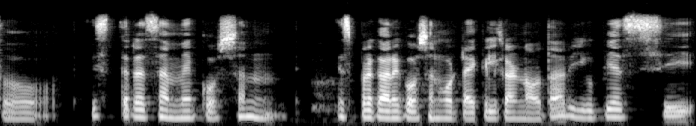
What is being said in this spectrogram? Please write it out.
तो इस तरह से हमें क्वेश्चन इस प्रकार के क्वेश्चन को टैकल करना होता है। और यूपीएससी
